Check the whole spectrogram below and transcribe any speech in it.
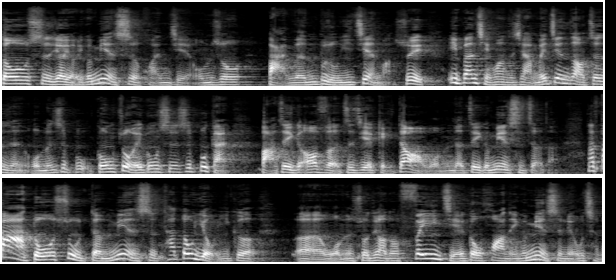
都是要有一个面试环节。我们说百闻不如一见嘛，所以一般情况之下没见到真人，我们是不公作为公司是不敢把这个 offer 直接给到我们的这个面试者的。那大多数的面试它都有一个呃，我们说叫做非结构化的一个面试流程。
